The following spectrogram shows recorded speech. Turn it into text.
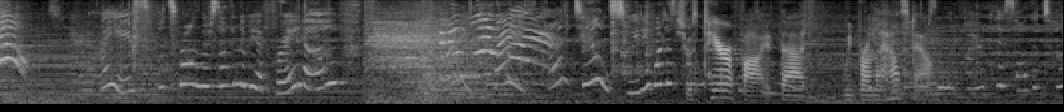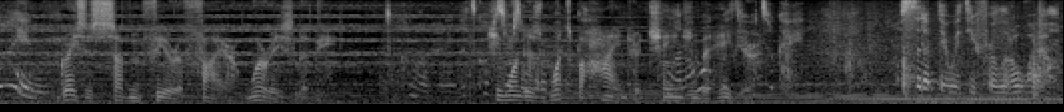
out! Grace, what's wrong? There's nothing to be afraid of. Grace, calm down, sweetie. What is She was terrified that we'd burn the house down. in the fireplace all the time? Grace's sudden fear of fire worries Libby. Come on, honey. Let's go She upstairs and wonders go what's bed, behind her change in behavior. It's okay. I'll sit up there with you for a little while.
